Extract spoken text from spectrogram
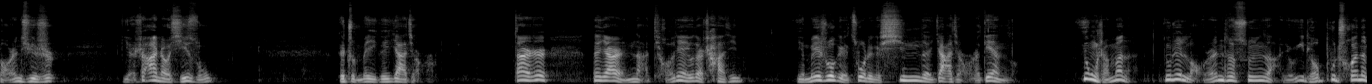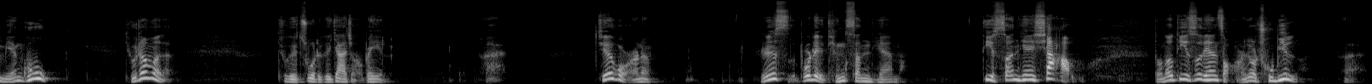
老人去世，也是按照习俗给准备一个压脚，但是那家人呢条件有点差劲，也没说给做这个新的压脚的垫子，用什么呢？用这老人他孙子啊有一条不穿的棉裤，就这么的就给做这个压脚被了。哎，结果呢，人死不是得停三天吗？第三天下午。等到第四天早上就要出殡了，哎，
